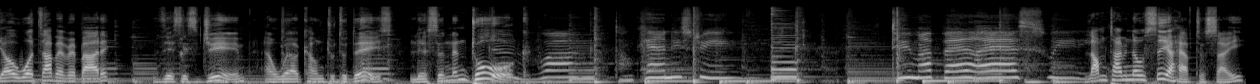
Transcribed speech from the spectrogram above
Yo, what's up, everybody? This is Jim, and welcome to today's Listen and Talk. Long time no see, I have to say.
